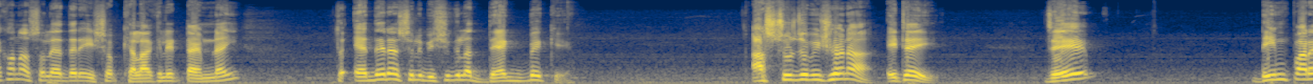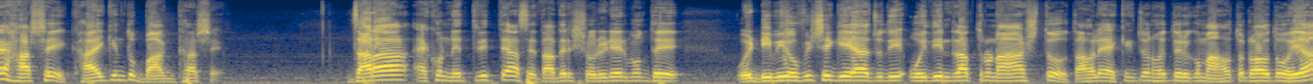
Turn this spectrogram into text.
এখন আসলে এদের এইসব খেলাখেলির টাইম নাই। তো এদের আসলে বিষয়গুলো দেখবে কে? আশ্চর্য বিষয় না, এটাই যে ডিম পারে, হাসে, খায় কিন্তু বাঘ ধাসে যারা এখন নেতৃত্বে আছে, তাদের শরীরের মধ্যে ওই ডিবি অফিসে গিয়া যদি ওই দিন রাত্র না আসতো, তাহলে এক একজন হয়তো এরকম আহত টাহত হইয়া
